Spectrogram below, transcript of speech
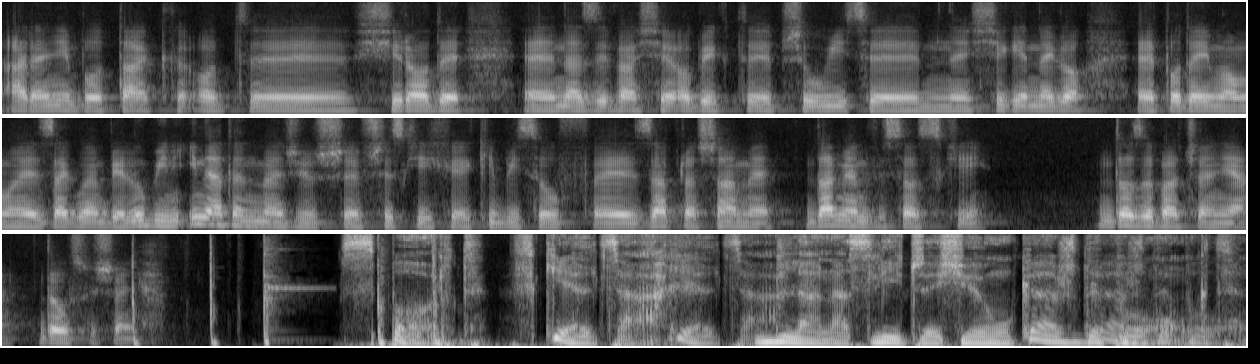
Arenie, bo tak od e, środy e, nazywa się obiekt przy ulicy Siegiennego, e, podejmą e, Zagłębie Lubin i na ten mecz już e, wszystkich kibiców e, zapraszamy. Damian Wysocki, do zobaczenia, do usłyszenia. Sport w Kielcach. Dla nas liczy się każdy, punkt.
